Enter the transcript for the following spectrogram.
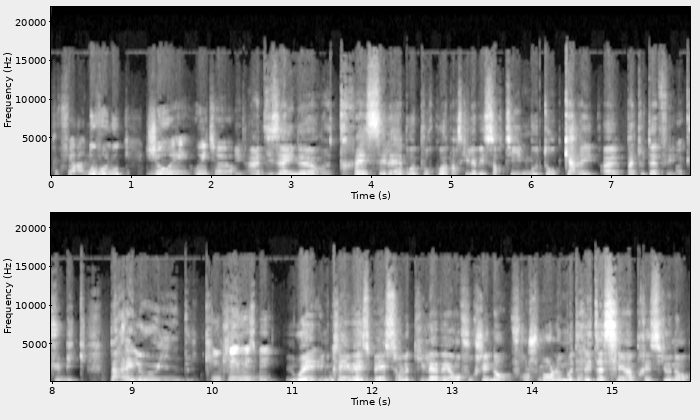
pour faire un nouveau look, Joey Ritter. Un designer très célèbre, pourquoi? Parce qu'il avait sorti une moto carrée, Ouais, pas tout à fait, cubique, paralléloïde, Une clé USB. Ouais, une clé USB sur le qu'il avait enfourché. Non, franchement, le modèle est assez impressionnant.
